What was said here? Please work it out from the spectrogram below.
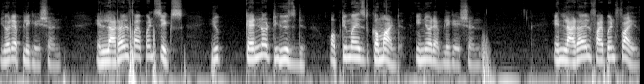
your application. In Laravel 5.6, you cannot use optimized command in your application. In Laravel 5.5,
